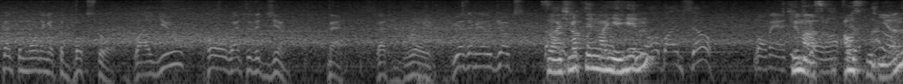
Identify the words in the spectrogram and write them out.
spent the morning at the bookstore, while you, Cole, went to the gym. Man, that's brilliant. You guys have any other jokes? So, ich lock den mal hier hin. Ich will mal was ausprobieren.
